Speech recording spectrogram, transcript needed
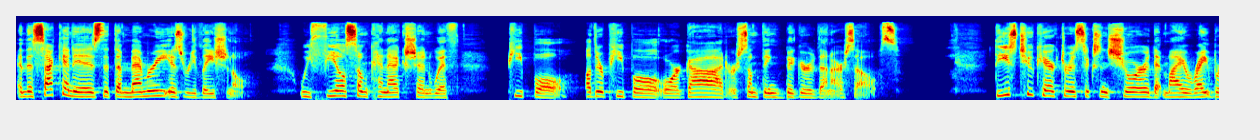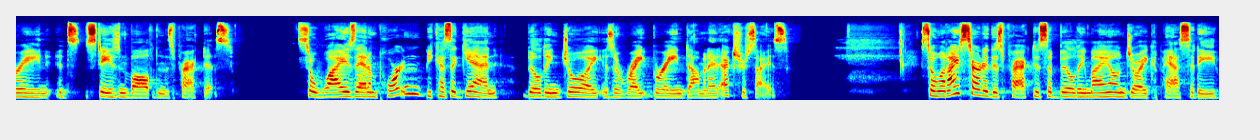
And the second is that the memory is relational. We feel some connection with people, other people, or God, or something bigger than ourselves. These two characteristics ensure that my right brain stays involved in this practice. So, why is that important? Because again, building joy is a right brain dominant exercise. So, when I started this practice of building my own joy capacity,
